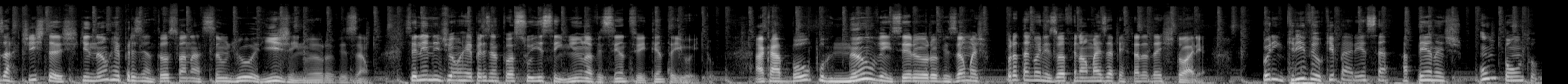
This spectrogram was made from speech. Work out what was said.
dos artistas que não representou sua nação de origem no Eurovisão. Celine Dion representou a Suíça em 1988. Acabou por não vencer o Eurovisão, mas protagonizou a final mais apertada da história. Por incrível que pareça, apenas um ponto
